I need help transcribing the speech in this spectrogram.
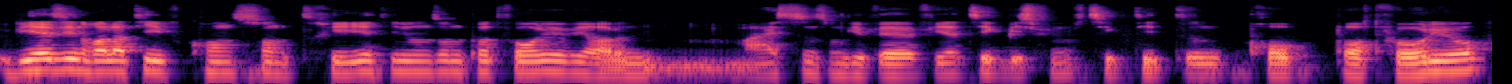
wir sind relativ konzentriert in unserem Portfolio. Wir haben meistens ungefähr 40 bis 50 Titel pro Portfolio.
